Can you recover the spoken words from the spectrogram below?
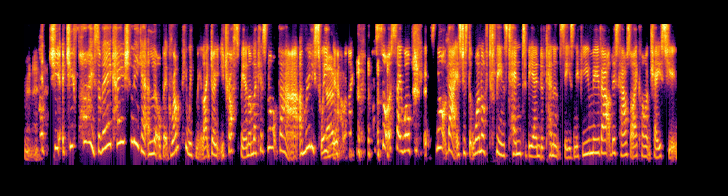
You know. do, you, do you find so they occasionally get a little bit grumpy with me, like, "Don't you trust me?" And I'm like, "It's not that. I'm really sweet no. now." And I, I sort of say, "Well, it's not that. It's just that one-off cleans tend to be end of tenancies, and if you move out of this house, I can't chase you.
